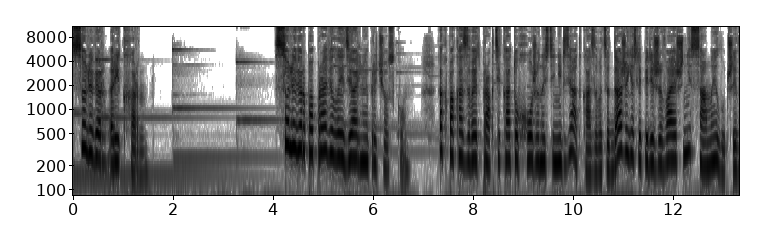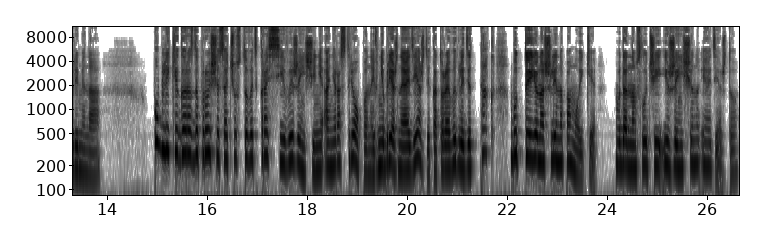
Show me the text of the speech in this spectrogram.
Соливер Рикхарн Соливер поправила идеальную прическу. Как показывает практика, от ухоженности нельзя отказываться, даже если переживаешь не самые лучшие времена. Публике гораздо проще сочувствовать красивой женщине, а не растрепанной, в небрежной одежде, которая выглядит так, будто ее нашли на помойке. В данном случае и женщину, и одежду.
